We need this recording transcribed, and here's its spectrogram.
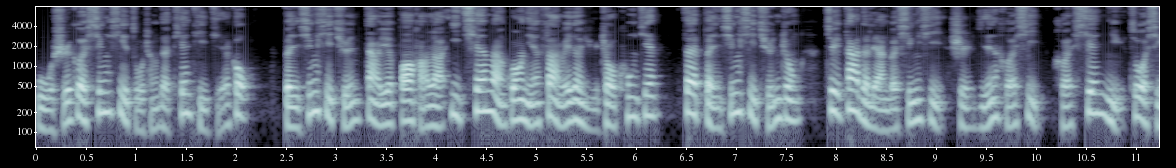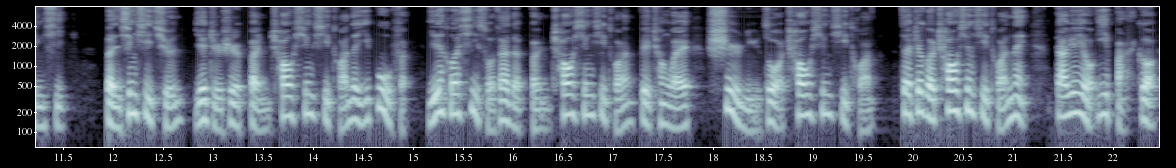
五十个星系组成的天体结构。本星系群大约包含了一千万光年范围的宇宙空间。在本星系群中，最大的两个星系是银河系和仙女座星系。本星系群也只是本超星系团的一部分。银河系所在的本超星系团被称为侍女座超星系团。在这个超星系团内，大约有一百个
